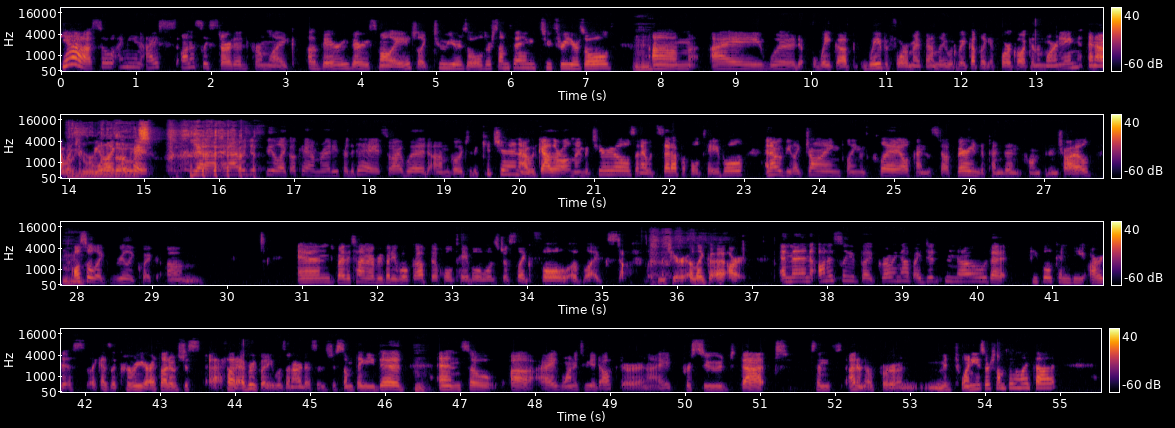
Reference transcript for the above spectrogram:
Yeah, so I mean, I honestly started from like a very, very small age, like two years old or something, two, three years old. Mm-hmm. Um, I would wake up way before my family would wake up, like at four o'clock in the morning, and I would oh, just be like, okay, yeah, and I would just be like, okay, I'm ready for the day. So I would um, go to the kitchen, I would gather all my materials, and I would set up a whole table, and I would be like drawing, playing with clay, all kinds of stuff. Very independent, confident child. Mm-hmm. Also, like really quick. Um, and by the time everybody woke up, the whole table was just like full of like stuff, like material, like uh, art. And then honestly, but growing up, I didn't know that people can be artists like as a career. I thought it was just, I thought everybody was an artist. It was just something you did. Hmm. And so, uh, I wanted to be a doctor and I pursued that since, I don't know, for mid twenties or something like that.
